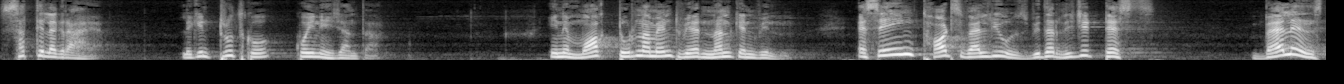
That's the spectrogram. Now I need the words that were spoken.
सत्य लग रहा है। लेकिन ट्रुथ को कोई नहीं जानता। In a mock tournament where none can win assaying thoughts values with rigid test balanced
